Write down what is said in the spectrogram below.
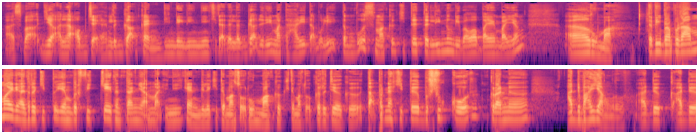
Uh, sebab dia adalah objek yang legap kan. Dinding-dinding kita ada legap jadi matahari tak boleh tembus maka kita terlindung di bawah bayang-bayang uh, rumah. Tapi berapa ramai di antara kita yang berfikir tentang nikmat ini kan bila kita masuk rumah ke kita masuk kerja ke tak pernah kita bersyukur kerana ada bayang tu. Ada ada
